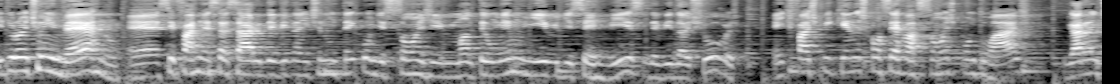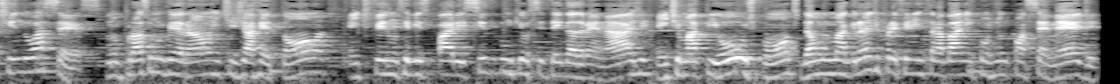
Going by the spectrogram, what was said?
e durante o inverno é, se faz necessário devido a gente não ter condições de manter o mesmo nível de serviço devido às chuvas, a gente faz pequenas conservações pontuais garantindo o acesso. No próximo verão a gente já retoma, a gente fez um serviço parecido com o que eu citei da drenagem, a gente mapeou os pontos, damos uma grande preferência de trabalho em conjunto com a CEMED,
